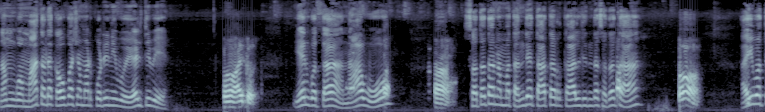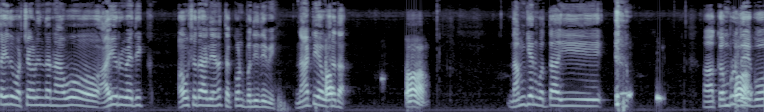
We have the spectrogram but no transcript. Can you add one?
ನಮ್ಗೆ ಮಾತಾಡಕ್ ಅವಕಾಶ ಮಾಡಿಕೊಡ್ರಿ ನೀವು ಹೇಳ್ತೀವಿ. ಏನ್ ಆಯ್ತು. ಏನು ಗೊತ್ತಾ ನಾವು ಹಾ. ಸತತ ನಮ್ಮ ತಂದೆ ತಾತರ ಕಾಲದಿಂದ ಸತತ ಐವತ್ತೈದು ವರ್ಷಗಳಿಂದ ನಾವು ಆಯುರ್ವೇದಿಕ್ ಔಷಧಾಲಯನ ತಕ್ಕೊಂಡು ಬಂದಿದ್ದೀವಿ. ನಾಟಿ ಔಷಧ. ನಮ್ಗೇನ್ ನಮ್ಗೇನು ಗೊತ್ತಾ ಈ ಕಂಬ್ರು ಕಂಬ್ರುದೇಗು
